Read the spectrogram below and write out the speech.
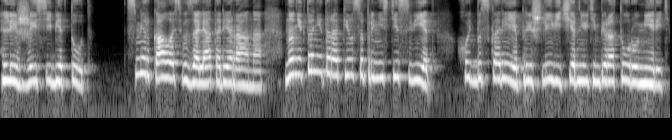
лежи себе тут. Смеркалось в изоляторе рано, но никто не торопился принести свет, хоть бы скорее пришли вечернюю температуру мерить.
